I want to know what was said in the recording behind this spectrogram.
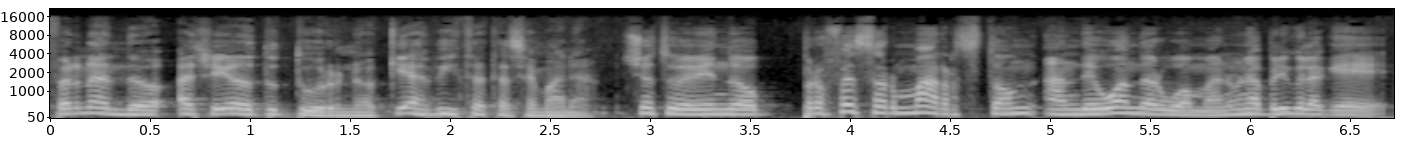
Fernando, ha llegado tu turno. ¿Qué has visto esta semana? Yo estuve viendo Professor Marston and the Wonder Woman, una película que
